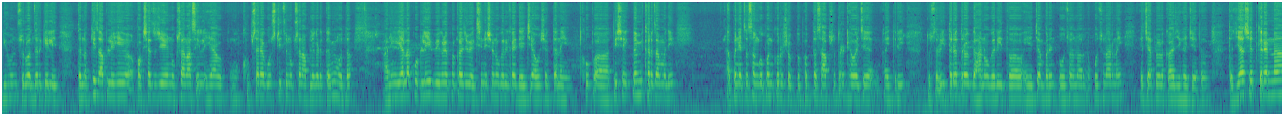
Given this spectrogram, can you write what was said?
घेऊन सुरुवात जर केली तर नक्कीच आपले हे पक्ष्याचं जे नुकसान असेल ह्या खूप साऱ्या गोष्टीचं नुकसान आपल्याकडे कमी होतं. आणि याला कुठलेही वेगळ्या प्रकारचे वॅक्सिनेशन वगैरे काही द्यायची आवश्यकता नाही. खूप अतिशय कमी खर्चामध्ये आपण याचं संगोपन करू शकतो. फक्त साफसुथरं ठेवायचे काहीतरी. दुसरं इतरत्र घाण वगैरे इथं याच्यापर्यंत पोहोचवणार पोचणार नाही. याची आपल्याला काळजी घ्यायची आहे. तर ज्या शेतकऱ्यांना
